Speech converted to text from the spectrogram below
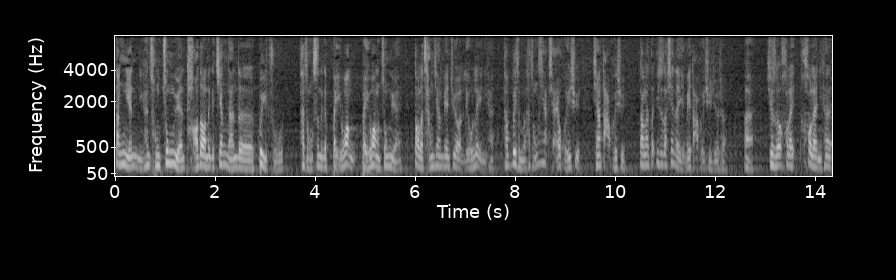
当年你看从中原逃到那个江南的贵族，他总是那个北望北望中原，到了长江边就要流泪。你看他为什么？他总是想想要回去，想要打回去。当然到一直到现在也没打回去，就是说，啊，就是说后来后来你看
